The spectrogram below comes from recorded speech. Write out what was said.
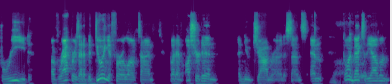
breed of rappers that have been doing it for a long time but have ushered in a new genre in a sense. And going back to the album,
